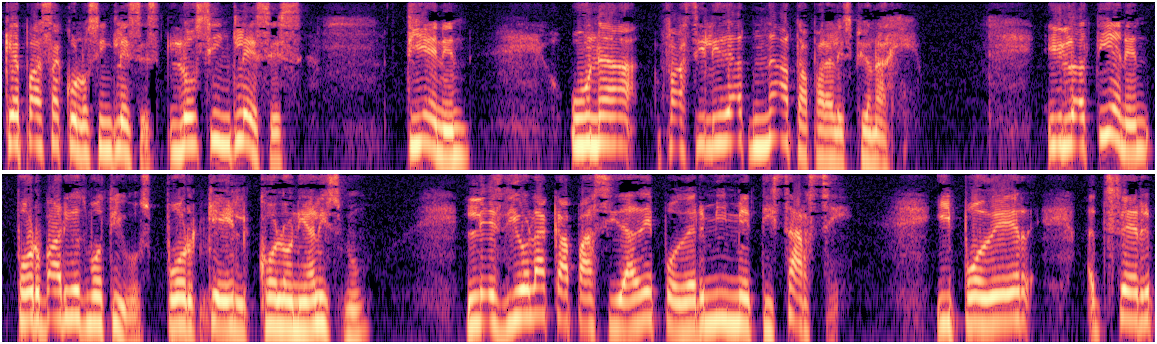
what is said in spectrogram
¿Qué pasa con los ingleses? Los ingleses tienen una facilidad nata para el espionaje y lo tienen por varios motivos, porque el colonialismo les dio la capacidad de poder mimetizarse y poder ser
